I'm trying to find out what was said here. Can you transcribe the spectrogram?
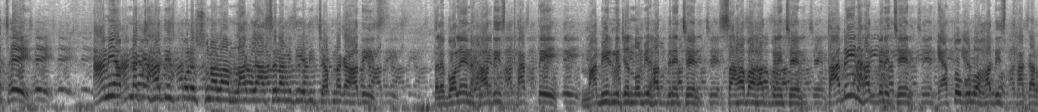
আছে। আমি আপনাকে হাদিস পড়ে শোনালাম লাগলে আসেন আমি দিয়ে দিচ্ছি আপনাকে হাদিস। তাহলে বলেন হাদিস থাকতে নাভির নিচে নবী হাত বেনেছেন সাহাবা হাত বেনেছেন তাবিন হাত বেনেছেন এতগুলো হাদিস থাকার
